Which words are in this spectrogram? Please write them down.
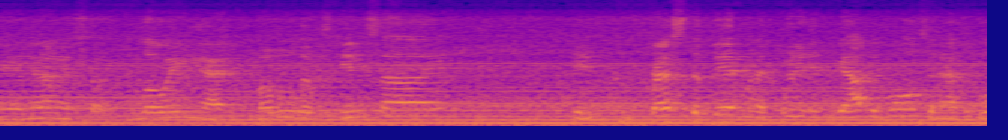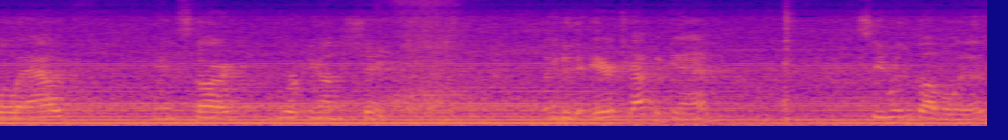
And then I'm going to start blowing that bubble that was inside. It compressed a bit when I put it in the optic molds and I have to blow it out and start working on the shape. I'm to do the air trap again, see where the bubble is.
